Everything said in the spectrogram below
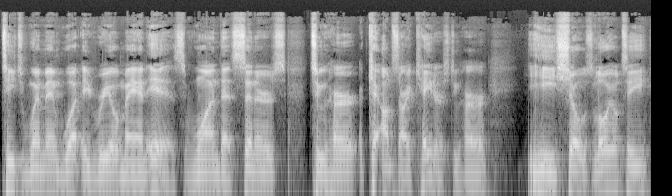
teach women what a real man is. One that centers to her. I'm sorry, caters to her." He shows loyalty,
